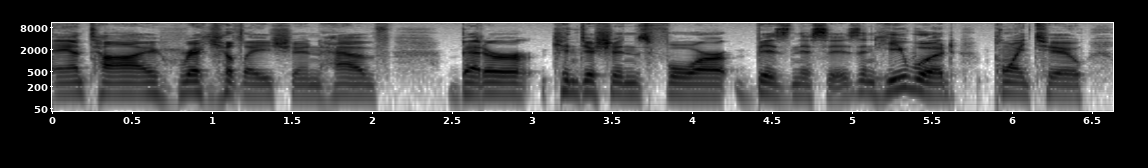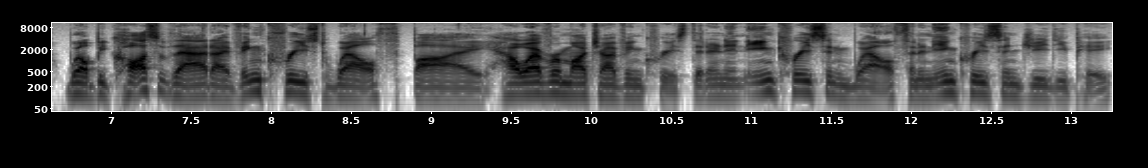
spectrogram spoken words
anti-regulation, have better conditions for businesses, and he would point to, well, because of that, I've increased wealth by however much I've increased it, and an increase in wealth and an increase in GDP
